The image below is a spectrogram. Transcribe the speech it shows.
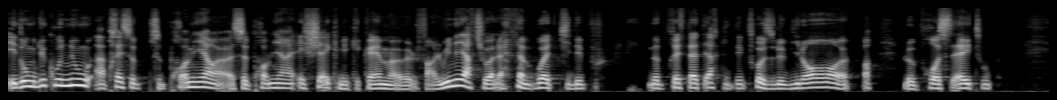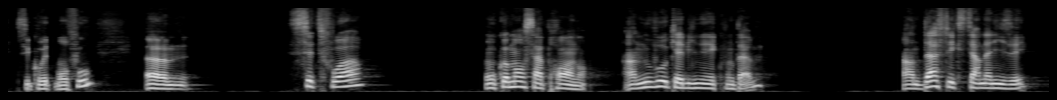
Et donc, du coup, nous, après ce, premier, euh, ce premier échec, mais qui est quand même euh, enfin, lunaire, tu vois, la, boîte qui dépose, notre prestataire qui dépose le bilan, euh, le procès et tout, c'est complètement fou. cette fois, on commence à prendre un nouveau cabinet comptable, un DAF externalisé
